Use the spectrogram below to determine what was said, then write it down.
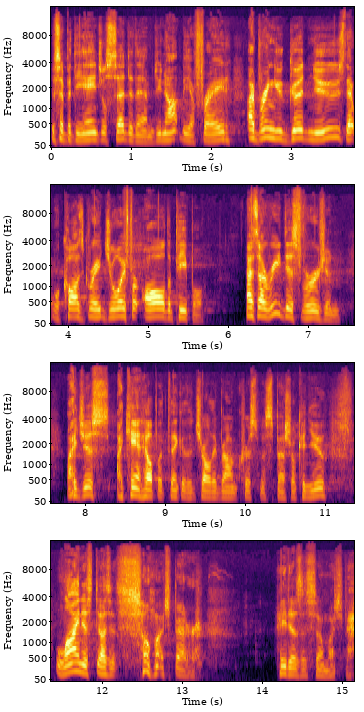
It said, But the angel said to them, Do not be afraid. I bring you good news that will cause great joy for all the people. As I read this version, I just I can't help but think of the Charlie Brown Christmas special. Can you? Linus does it so much better. He does it so much better.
